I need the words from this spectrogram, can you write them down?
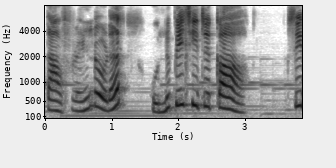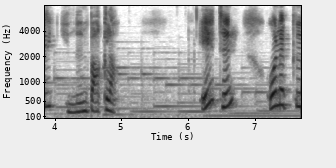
தான் ஃப்ரெண்டோட ஒன்று பேசிட்டு இருக்கா. சரி என்னன்னு பார்க்கலாம். ஏத்தன் உனக்கு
